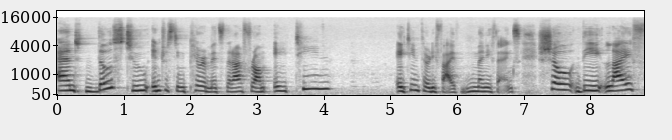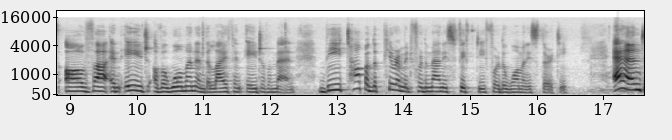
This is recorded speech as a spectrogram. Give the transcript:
And those two interesting pyramids that are from 18 1835, many thanks, show the life of uh, an age of a woman and the life and age of a man. The top of the pyramid for the man is 50, for the woman is 30. And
